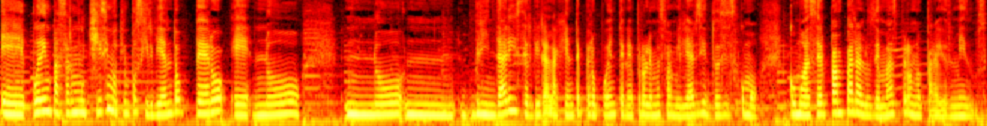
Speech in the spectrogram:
eh, pueden pasar muchísimo tiempo sirviendo, pero eh, no no mm, brindar y servir a la gente, pero pueden tener problemas familiares y entonces es como, como hacer pan para los demás, pero no para ellos mismos.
